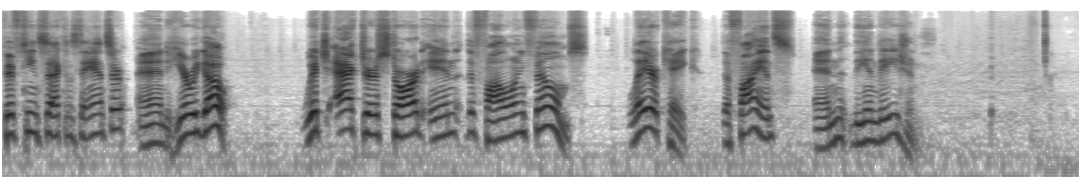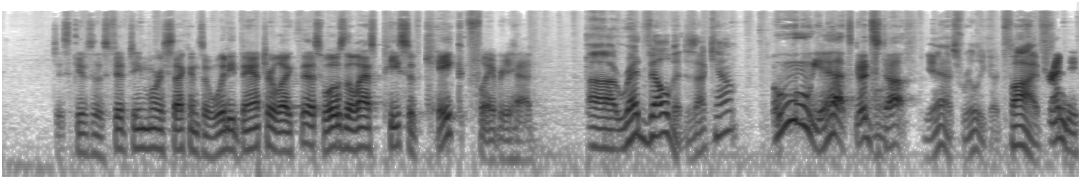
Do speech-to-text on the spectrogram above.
15 seconds to answer, and here we go. Which actor starred in the following films? Layer Cake, Defiance, and The Invasion. Just gives us 15 more seconds of witty banter like this. What was the last piece of cake flavor you had? Uh, Red Velvet, does that count? Ooh, yeah, it's good stuff. Yeah, it's really good. Five. Trendy.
